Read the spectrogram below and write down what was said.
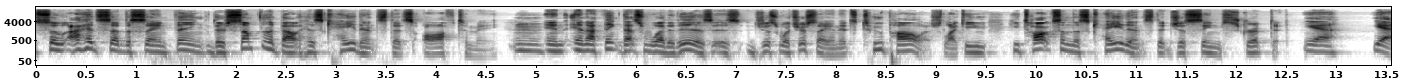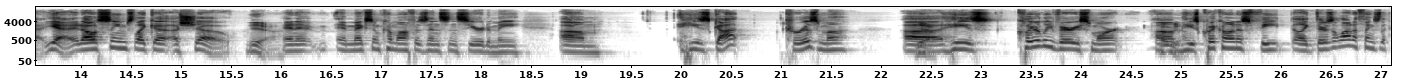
so I had said the same thing. There's something about his cadence that's off to me. And and I think that's what it is is just what you're saying. It's too polished. Like he he talks in this cadence that just seems scripted. Yeah, yeah, yeah. It all seems like a, a show. Yeah. and it it makes him come off as insincere to me. Um, he's got charisma. Uh, Yeah. He's clearly very smart. Um, Oh, yeah. He's quick on his feet. Like there's a lot of things that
